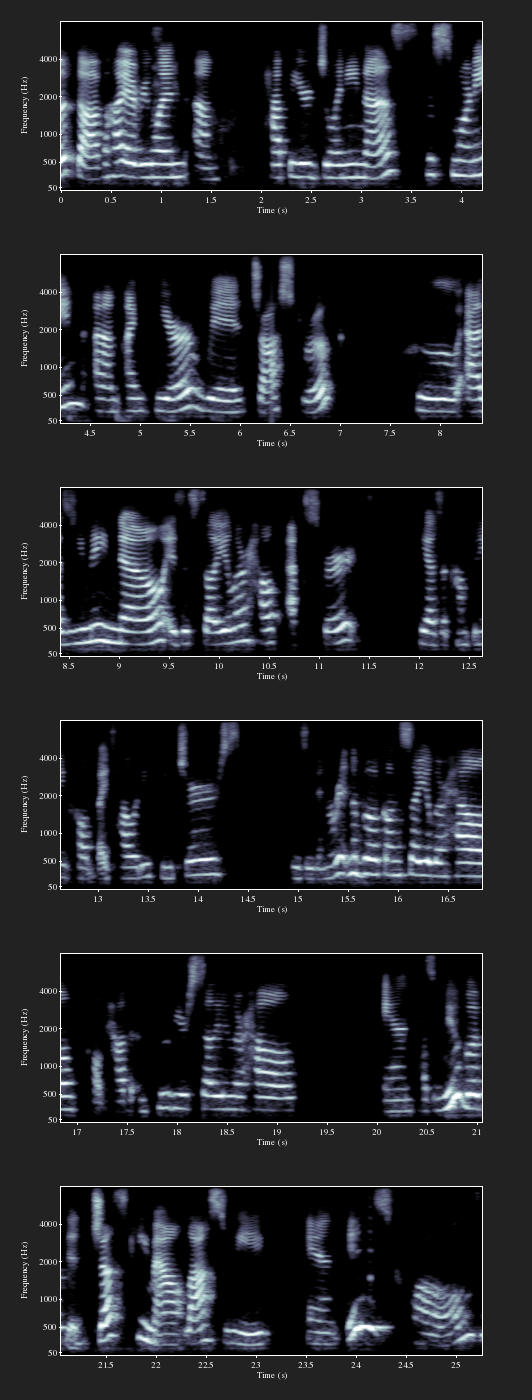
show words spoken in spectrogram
lift off. Hi, everyone. Um, happy you're joining us this morning. Um, I'm here with Jos Struik, who, as you may know, is a cellular health expert. He has a company called Vitality Futures. He's even written a book on cellular health called How to Improve Your Cellular Health, and has a new book that just came out last week, and it is called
